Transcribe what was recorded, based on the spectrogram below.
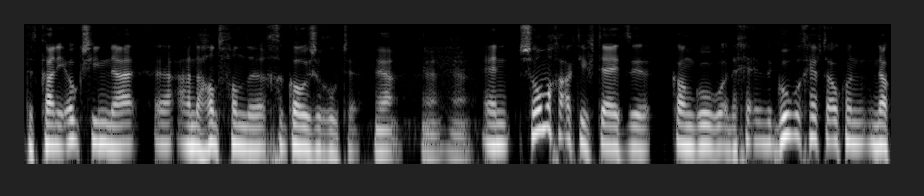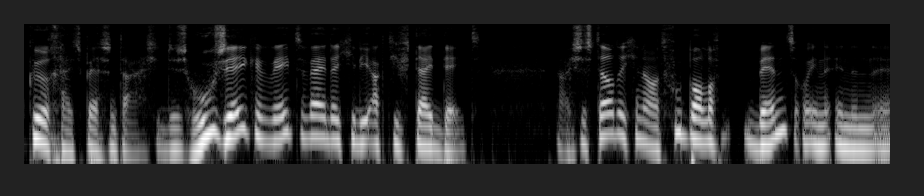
Dat kan hij ook zien na, eh, aan de hand van de gekozen route. Ja, ja, ja. En sommige activiteiten kan Google. Google geeft ook een nauwkeurigheidspercentage. Dus hoe zeker weten wij dat je die activiteit deed? Nou, als je stelt dat je nou aan het voetballen bent, in, in een, eh,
